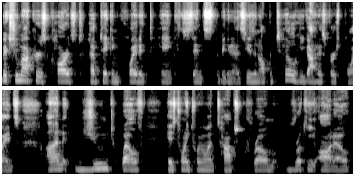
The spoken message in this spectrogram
Mick Schumacher's cards have taken quite a tank since the beginning of the season, up until he got his first points. On June 12th, his 2021 Topps Chrome rookie auto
